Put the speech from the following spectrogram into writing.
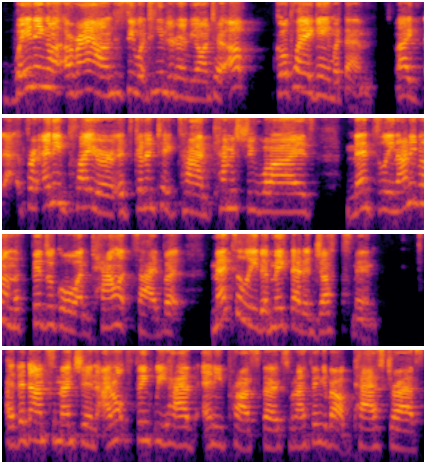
waiting around to see what teams are going to be on to oh go play a game with them. Like for any player it's going to take time chemistry wise mentally not even on the physical and talent side but mentally to make that adjustment. I did not to mention i don't think we have any prospects. When i think about past drafts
